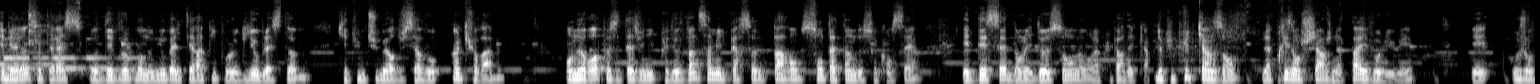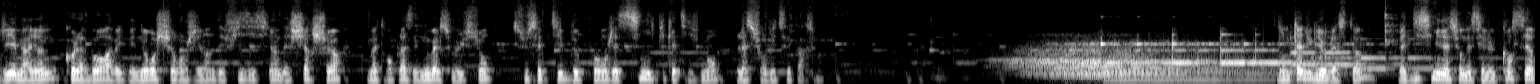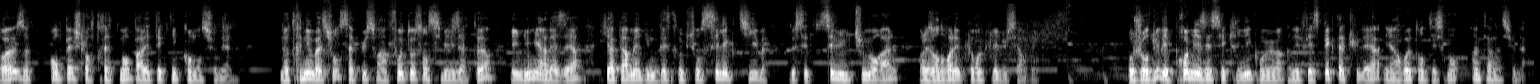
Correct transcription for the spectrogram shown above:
Emerion s'intéresse au développement de nouvelles thérapies pour le glioblastome, qui est une tumeur du cerveau incurable. En Europe, aux États-Unis, plus de 25 000 personnes par an sont atteintes de ce cancer et décèdent dans les 200 dans la plupart des cas. Depuis plus de 15 ans, la prise en charge n'a pas évolué et aujourd'hui, Emerion collabore avec des neurochirurgiens, des physiciens, des chercheurs pour mettre en place des nouvelles solutions susceptibles de prolonger significativement la survie de ces patients. Dans le cas du glioblastome, la dissémination des cellules cancéreuses empêche leur traitement par les techniques conventionnelles. Notre innovation s'appuie sur un photosensibilisateur et une lumière laser qui va permettre une destruction sélective de cette cellule tumorale dans les endroits les plus reculés du cerveau. Aujourd'hui, les premiers essais cliniques ont eu un effet spectaculaire et un retentissement international.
